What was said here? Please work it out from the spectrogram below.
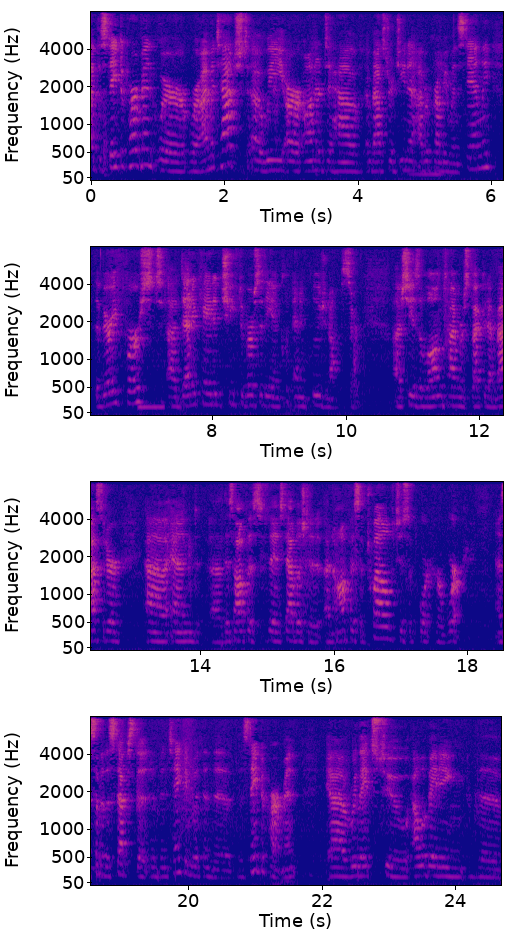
At the State Department, where, where I'm attached, uh, we are honored to have Ambassador Gina Abercrombie Winstanley, the very first uh, dedicated Chief Diversity and, and Inclusion Officer. Uh, she is a longtime respected ambassador, uh, and uh, this office, they established a, an office of 12 to support her work. And some of the steps that have been taken within the, the State Department uh, relates to elevating the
